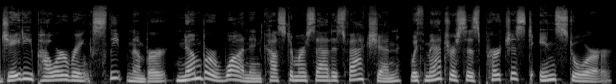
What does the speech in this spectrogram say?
JD Power ranks Sleep Number number 1 in customer satisfaction with mattresses purchased in-store.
